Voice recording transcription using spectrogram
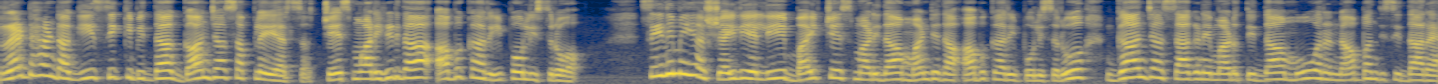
ರೆಡ್ ಹ್ಯಾಂಡ್ ಆಗಿ ಸಿಕ್ಕಿಬಿದ್ದ ಗಾಂಜಾ ಸಪ್ಲೈಯರ್ಸ್ ಚೇಸ್ ಮಾಡಿ ಹಿಡಿದ ಅಬಕಾರಿ ಪೊಲೀಸರು. ಸಿನಿಮೆಯ ಶೈಲಿಯಲ್ಲಿ ಬೈಕ್ ಚೇಸ್ ಮಾಡಿದ ಮಂಡ್ಯದ ಅಬಕಾರಿ ಪೊಲೀಸರು ಗಾಂಜಾ ಸಾಗಣೆ ಮಾಡುತ್ತಿದ್ದ ಮೂವರನ್ನ ಬಂಧಿಸಿದ್ದಾರೆ.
